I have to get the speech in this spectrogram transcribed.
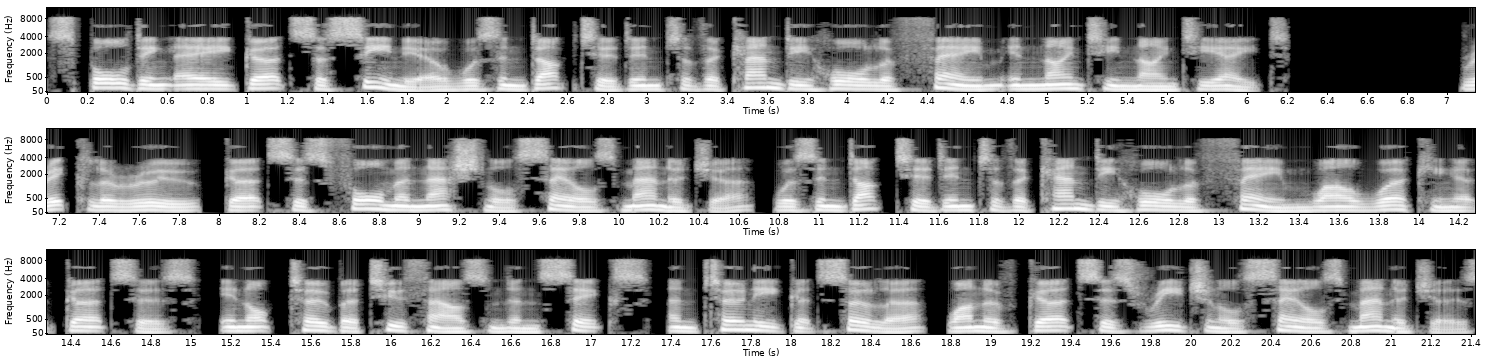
Spalding A. Goetze Sr. was inducted into the Candy Hall of Fame in 1998. Rick LaRue, Goetze's former national sales manager, was inducted into the Candy Hall of Fame while working at Goetze's. In October 2006, and Tony Gazzola, one of Goetze's regional sales managers,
